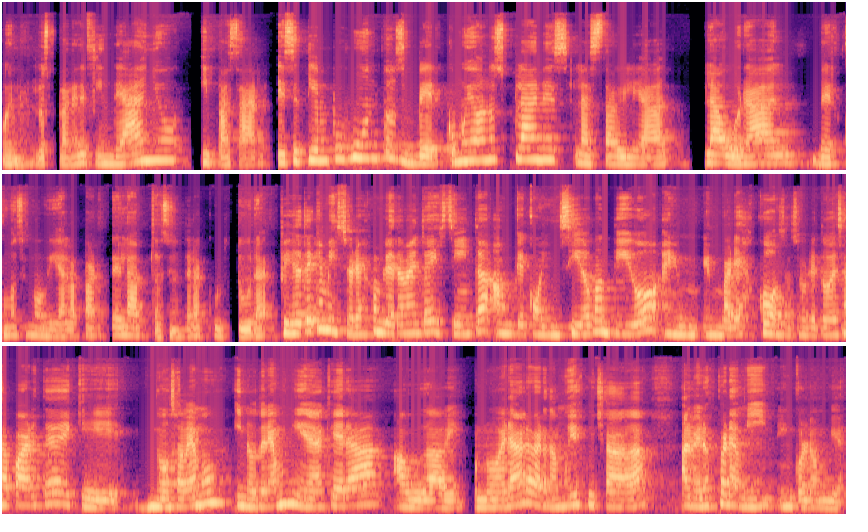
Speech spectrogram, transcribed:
bueno, los planes de fin de año y pasar ese tiempo juntos, ver cómo iban los planes, la estabilidad laboral, ver cómo se movía la parte de la adaptación de la cultura. Fíjate que mi historia es completamente distinta, aunque coincido contigo en, en, varias cosas, sobre todo esa parte de que no sabemos y no tenemos ni idea que era Abu Dhabi. No era la verdad muy escuchada, al menos para mí, en Colombia.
